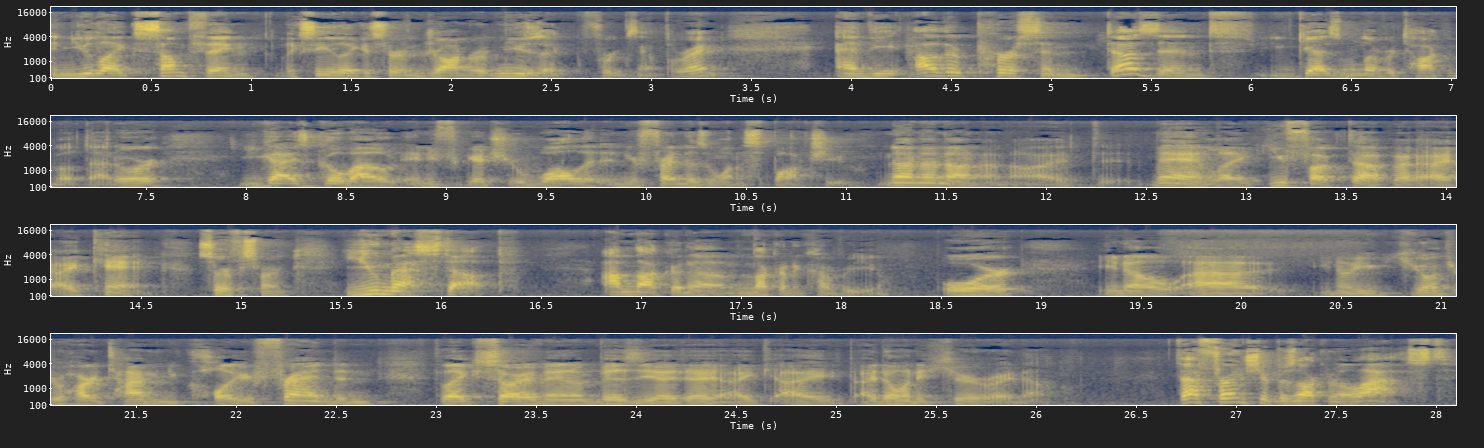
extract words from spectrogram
and you like something, like say like a certain genre of music, for example, right? And the other person doesn't, you guys will never talk about that. Or you guys go out and you forget your wallet and your friend doesn't want to spot you. No, no, no, no, no. I, man, like you fucked up. I, I, I can't. Surface running. You messed up. I'm not gonna. I'm not gonna cover you. Or you know, uh, you know, you're going through a hard time and you call your friend and they're like, "Sorry, man, I'm busy. I, I, I, I don't want to hear it right now." That friendship is not going to last.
